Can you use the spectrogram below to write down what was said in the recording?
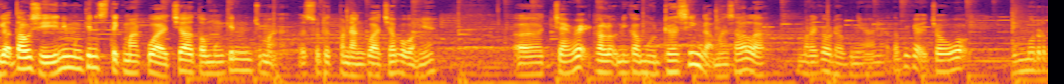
Nggak tahu sih ini mungkin stigma ku aja atau mungkin cuma sudut pandangku aja pokoknya. Uh, cewek kalau nikah muda sih nggak masalah mereka udah punya anak. Tapi kayak cowok umur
